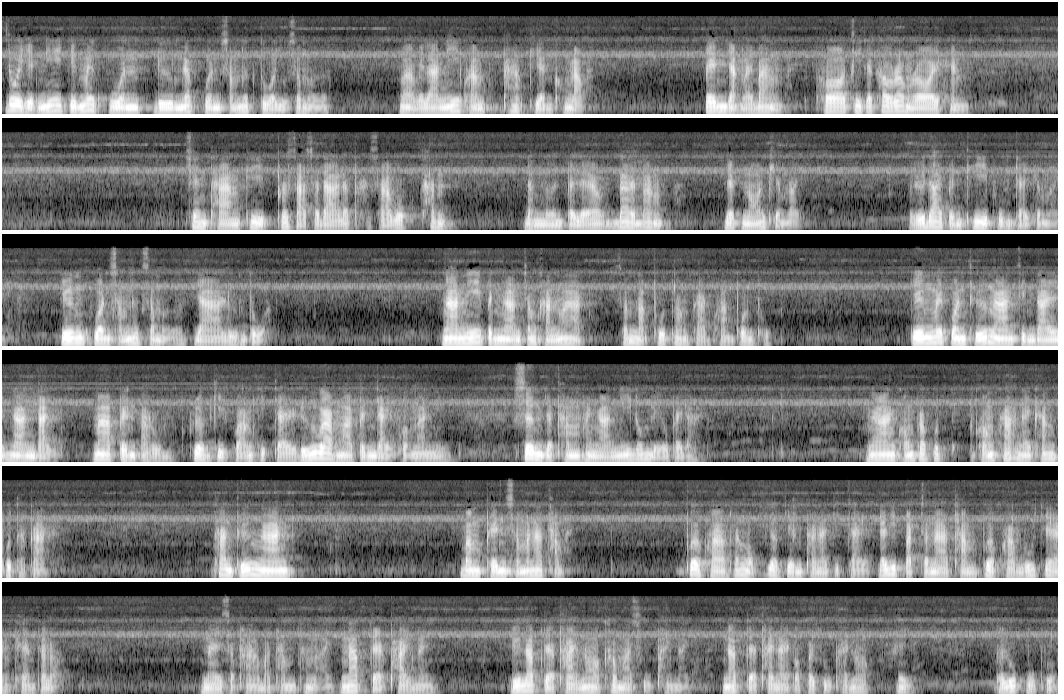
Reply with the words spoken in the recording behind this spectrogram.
ด้วยเหตุนี้จึงไม่ควรดื่มและควรสำนึกตัวอยู่เสมอ ว่าเวลานี้ความภาคเพียรของเรา เป็นอย่างไรบ้าง พอที่จะเข้าร่องรอยแห่ง เช่นทางที่พระศาสดาและพระสาวกท่าน ดำเนินไปแล้วได้บ้างเล็กน้อยเพียงไรหรือได้เป็นที่ภูมิใจเพียงไรจึงควรสำนึกเสมออย่าลืมตัว งานนี้เป็นงานสำคัญมากสำหรับผู้ต้องการความพ้นทุกข์จึงไม่ควรถืองานสิ่งใดงานใด มาเป็นอารมณ์ เครื่องกีดขวางจิตใจหรือว่ามาเป็นใหญ่กว่างานนี้ ซึ่งจะทำให้งานนี้ล้มเหลวไปได้ งานของพระพุทธของพระในครั้งพุทธกาลท่านถืองานบำเพ็ญสมณธรรม เพื่อความสงบเยือกเย็นภายในจิตใจ และวิปัสสนาธรรมเพื่อความรู้แจ้งแทงตลอด ในสภาวธรรมทั้งหลาย นับแต่ภายใน หรือนับแต่ภายนอกเข้ามาสู่ภายใน นับแต่ภายในออกไปสู่ภายนอกให้ทะลุบุโปร่ง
